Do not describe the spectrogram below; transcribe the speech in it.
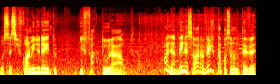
Você se forma em direito e fatura alto. Olha, bem nessa hora, veja o que está passando na TV.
